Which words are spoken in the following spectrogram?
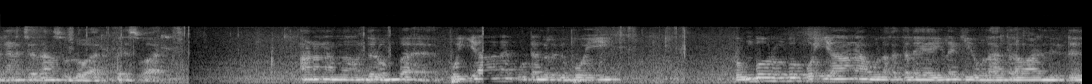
மனசுல நினைச்சதான் சொல்லுவார் பேசுவார். ஆனா நம்ம வந்து ரொம்ப பொய்யான கூட்டங்களுக்கு போய் ரொம்ப ரொம்ப பொய்யான உலகத்துல இலக்கிய உலகத்துல வாழ்ந்துக்கிட்டு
